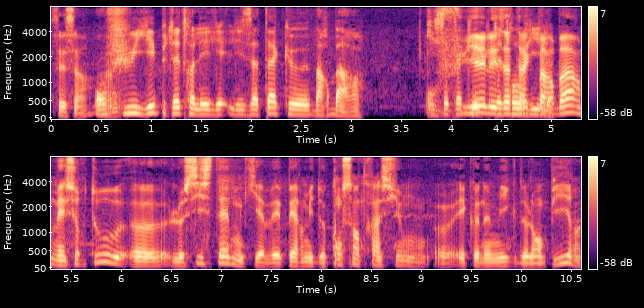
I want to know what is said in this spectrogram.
c'est ça. On fuyait peut-être les, les- les attaques euh, barbares. On fuyait les attaques barbares, mais surtout euh, le système qui avait permis de concentration euh, économique de l'Empire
